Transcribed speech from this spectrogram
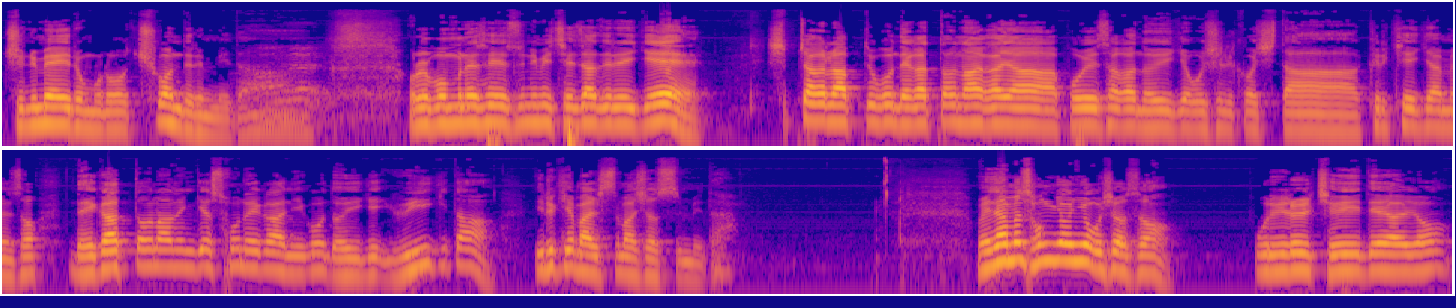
주님의 이름으로 축원드립니다. 오늘 본문에서 예수님이 제자들에게 십자가를 앞두고 내가 떠나가야 보혜사가 너에게 오실 것이다. 그렇게 얘기하면서 내가 떠나는 게 손해가 아니고 너에게 유익이다. 이렇게 말씀하셨습니다. 왜냐하면 성령이 오셔서 우리를 죄에 대하여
